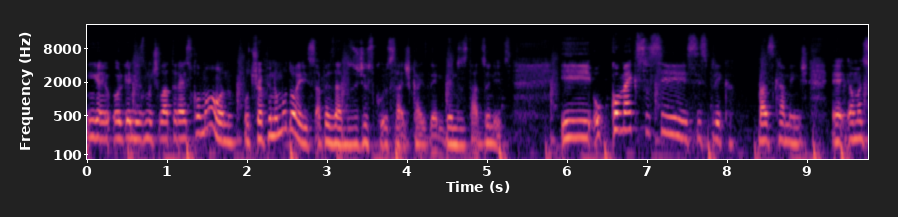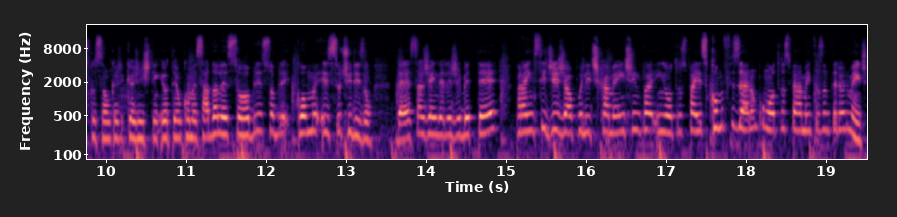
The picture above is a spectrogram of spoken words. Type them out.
em organismos multilaterais como a ONU. O Trump não mudou isso, apesar dos discursos radicais dele dentro dos Estados Unidos. E o- como é que isso se, se explica? Basicamente. É é uma discussão que a que a gente tem. Eu tenho começado a ler sobre, sobre como eles se utilizam dessa agenda LGBT para incidir geopoliticamente em, em outros países, como fizeram com outras ferramentas anteriormente.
